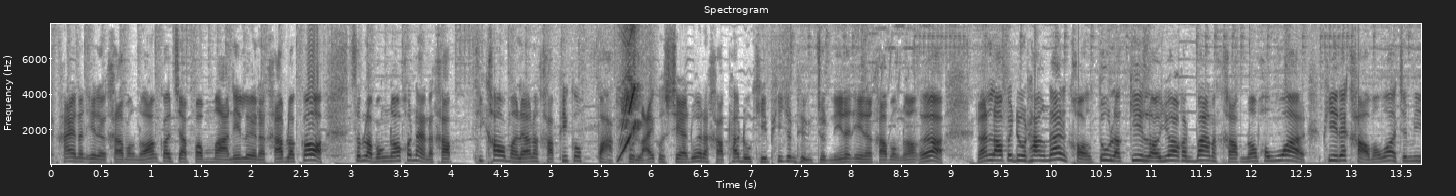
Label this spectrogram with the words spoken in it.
กให้นั่นเองนะครับน้องๆก็จะประมาณนี้เลยนะครับแล้วก็สำหรับน้องๆคนไหนนะครับที่เข้ามาแล้วนะครับพี่ก็ฝากกดไลค์กดแชร์ด้วยนะครับถ้าดูคลิปพี่จนถึงจุดนี้นั่นเองนะครับน้องๆเอองั้นเราไปดูทางด้านของตู้ลัคกี้รอย่อกันบ้างนะครับเนาะเพราะว่าพี่ได้ข่าวมาว่าจะมี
